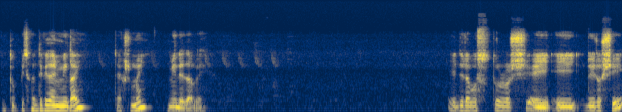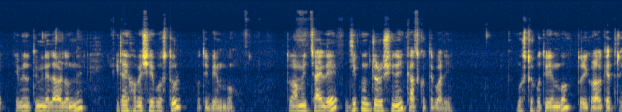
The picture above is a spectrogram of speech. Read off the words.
কিন্তু পিছনের দিকে যদি মিলাই, তো একসময় মিলে যাবে। এই দুটো বস্তুর রশ্মি, এই এই দুই রশ্মি এই বিন্দুতে মিলে দেওয়ার জন্য এটাই হবে সেই বস্তুর প্রতিবিম্ব। তো আমি চাইলে যে কোনো দুটো রশ্মি নিয়েই কাজ করতে পারি বস্তুর প্রতিবিম্ব তৈরি করার ক্ষেত্রে।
